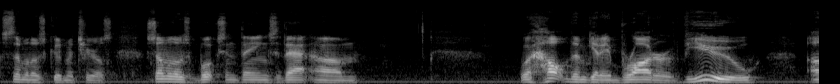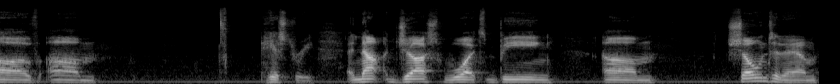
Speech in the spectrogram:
some of those good materials, some of those books and things that um, will help them get a broader view of um, history and not just what's being um, shown to them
